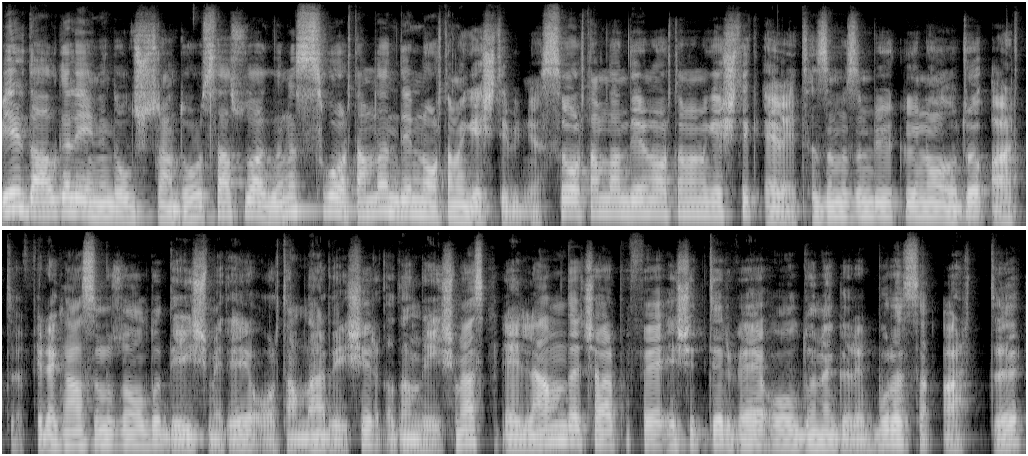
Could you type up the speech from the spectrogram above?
Bir dalga leğeninde oluşturan doğrusal su dalgalarının sıvı ortamdan derin ortama geçtiği biliniyor. Sıvı ortamdan derin ortama mı geçtik? Evet. Hızımızın büyüklüğü ne oldu? Arttı. Frekansımız ne oldu? Değişmedi. Ortamlar değişir. Adın değişmez. E, lambda çarpı f eşittir v olduğuna göre burası arttı.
